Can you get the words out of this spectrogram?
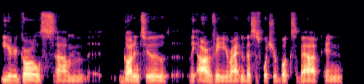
you and your girls um, got into the RV, right? And this is what your book's about. And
